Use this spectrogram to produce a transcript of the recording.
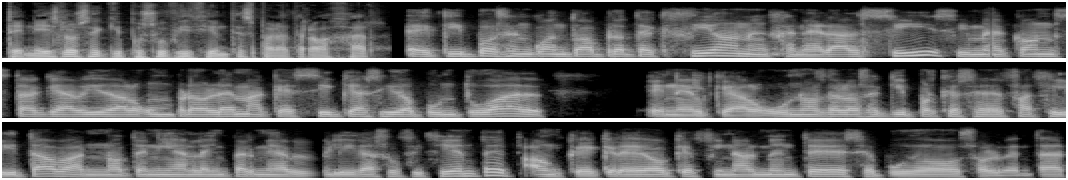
¿Tenéis los equipos suficientes para trabajar? Equipos en cuanto a protección, en general sí. Si me consta que ha habido algún problema que sí que ha sido puntual en el que algunos de los equipos que se facilitaban no tenían la impermeabilidad suficiente, aunque creo que finalmente se pudo solventar.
